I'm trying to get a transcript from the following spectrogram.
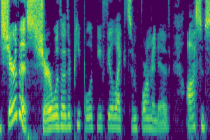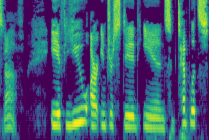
share this, share with other people if you feel like it's informative. Awesome stuff. If you are interested in some templates,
